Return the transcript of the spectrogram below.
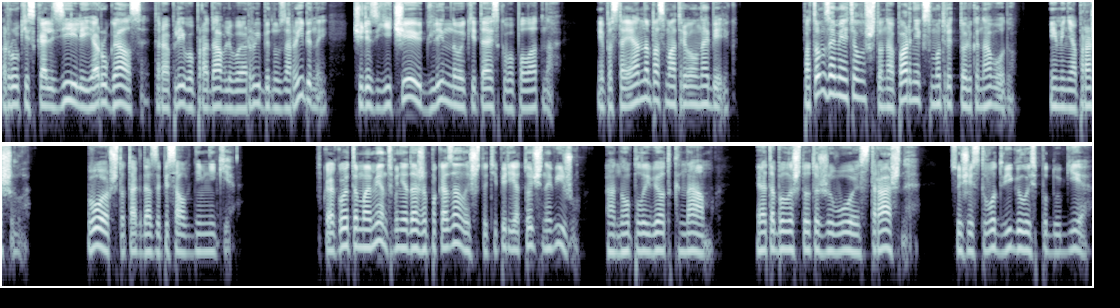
Руки скользили, я ругался, торопливо продавливая рыбину за рыбиной через ячею длинного китайского полотна, и постоянно посматривал на берег. Потом заметил, что напарник смотрит только на воду, и меня прошило. Вот что тогда записал в дневнике. В какой-то момент мне даже показалось, что теперь я точно вижу. Оно плывет к нам. Это было что-то живое, страшное. Существо двигалось по дуге,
